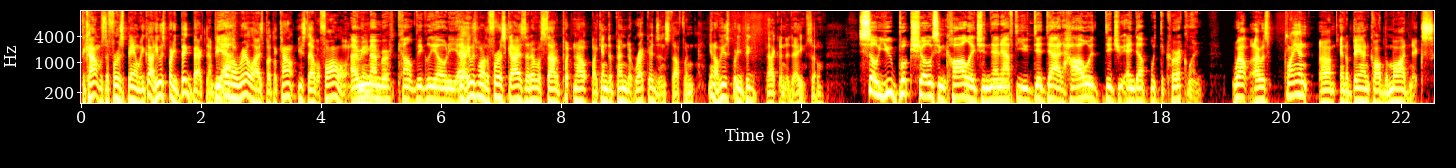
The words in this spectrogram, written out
The Count was the first band we got. He was pretty big back then. People Yeah. don't realize, but the Count used to have a following. I mean, remember Count Viglione. Yeah. Yeah, he was one of the first guys that ever started putting out like independent records and stuff. And you know, he was pretty big back in the day. So. So you booked shows in college, and then after you did that, how did you end up with the Kirkland? Well, I was playing um, in a band called the Modniks.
